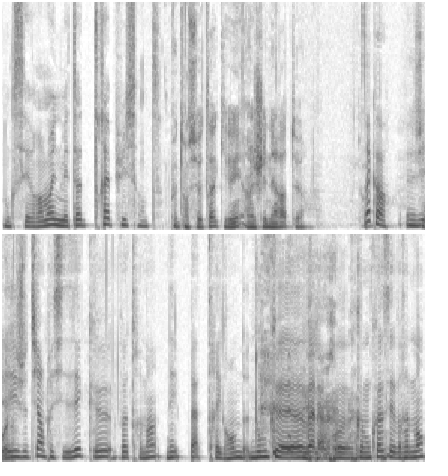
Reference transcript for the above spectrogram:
Donc c'est vraiment une méthode très puissante. Potentiota qui est un générateur. D'accord. Voilà. Et je tiens à préciser que votre main n'est pas très grande. Donc euh, voilà, euh, comme quoi c'est vraiment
